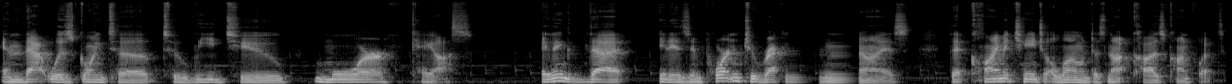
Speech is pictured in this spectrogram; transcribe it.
and that was going to, to lead to more chaos. I think that it is important to recognize that climate change alone does not cause conflict.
